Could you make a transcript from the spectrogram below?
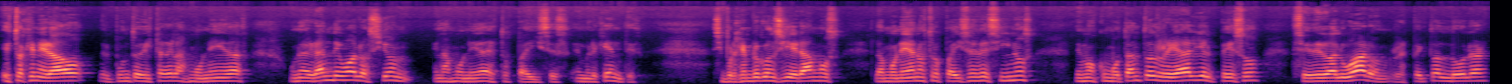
Esto ha generado, desde el punto de vista de las monedas, una gran devaluación en las monedas de estos países emergentes. Si por ejemplo consideramos la moneda de nuestros países vecinos, vemos como tanto el real y el peso se devaluaron respecto al dólar,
